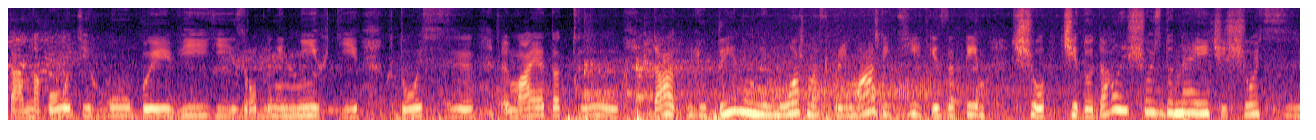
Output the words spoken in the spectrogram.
там наколоті губи, вії, зроблені нігті, хтось е, має тату. Да? Людину не можна сприймати тільки за тим, що чи додали щось до неї, чи щось е,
